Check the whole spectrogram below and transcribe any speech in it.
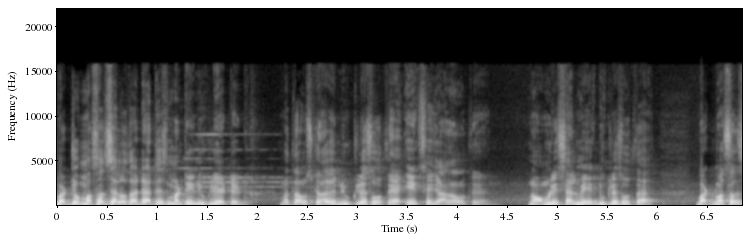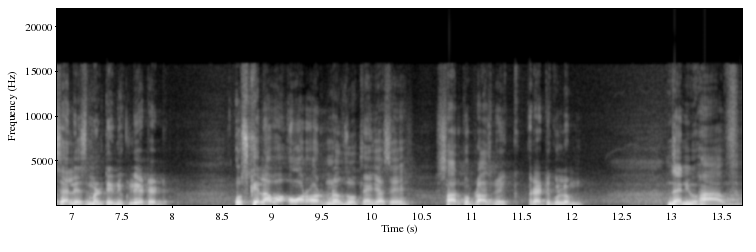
बट जो मसल सेल होता है डेट इज़ मल्टी न्यूक्लिएटेड मतलब उसके अंदर न्यूक्लियस होते हैं, एक से ज़्यादा होते हैं। नॉर्मली सेल में एक न्यूक्लियस होता है but muscle cell is multinucleated उसके अलावा और ऑर्गनल्स होते हैं, जैसे sarcoplasmic reticulum then you have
